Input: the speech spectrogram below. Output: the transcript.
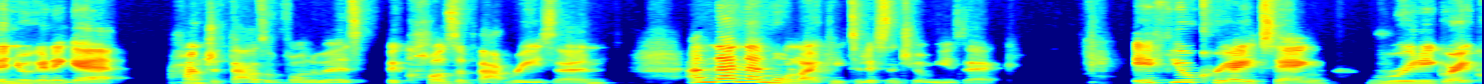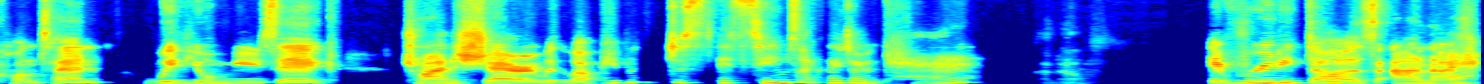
then you're going to get 100,000 followers because of that reason. And then they're more likely to listen to your music. If you're creating really great content with your music, trying to share it with well, people just it seems like they don't care. i know It really does. And know. I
